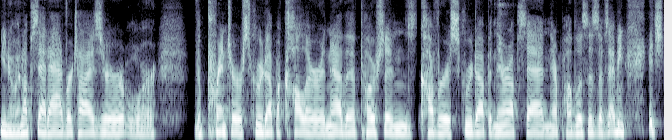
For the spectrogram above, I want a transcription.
you know an upset advertiser or the printer screwed up a color and now the person's cover is screwed up and they're upset and their publicist is upset. I mean, it's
